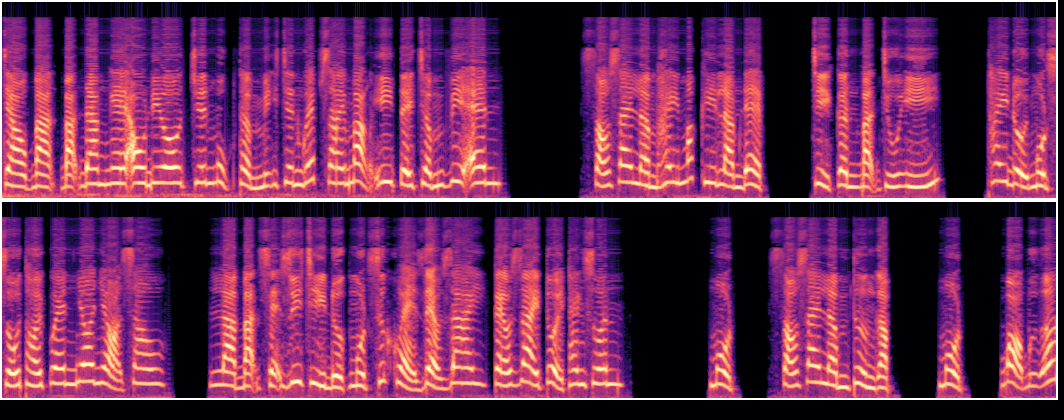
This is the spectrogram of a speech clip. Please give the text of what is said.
Chào bạn, bạn đang nghe audio chuyên mục thẩm mỹ trên website mạng y tế.vn. 6 sai lầm hay mắc khi làm đẹp. Chỉ cần bạn chú ý, thay đổi một số thói quen nho nhỏ sau, là bạn sẽ duy trì được một sức khỏe dẻo dai, kéo dài tuổi thanh xuân. 1. 6 sai lầm thường gặp. 1. Bỏ bữa.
